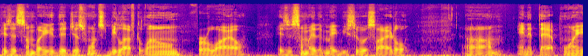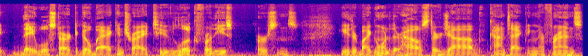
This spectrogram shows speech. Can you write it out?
Is it somebody that just wants to be left alone for a while? Is it somebody that may be suicidal? Um, and at that point, they will start to go back and try to look for these persons, either by going to their house, their job, contacting their friends,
